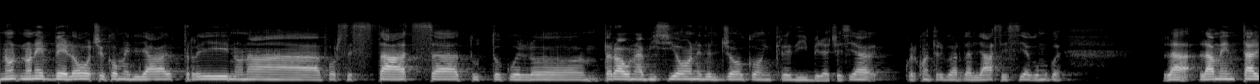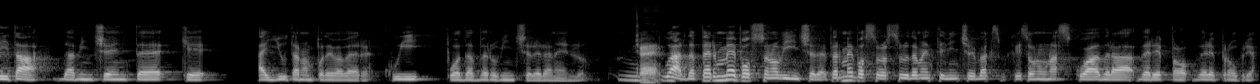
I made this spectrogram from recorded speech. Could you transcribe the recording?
non, non è veloce come gli altri, non ha forse stazza, tutto quello, però ha una visione del gioco incredibile, cioè sia per quanto riguarda gli assist, sia comunque la, la mentalità da vincente che aiuta non poteva avere. Qui può davvero vincere l'anello. Mm, Cioè- Guarda, per me possono vincere, per me possono assolutamente vincere i Bucks perché sono una squadra vera e, pro- vera e propria.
